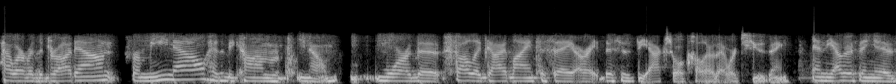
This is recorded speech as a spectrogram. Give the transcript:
However, the drawdown for me now has become, you know, more the solid guideline to say, all right, this is the actual color that we're choosing. And the other thing is,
